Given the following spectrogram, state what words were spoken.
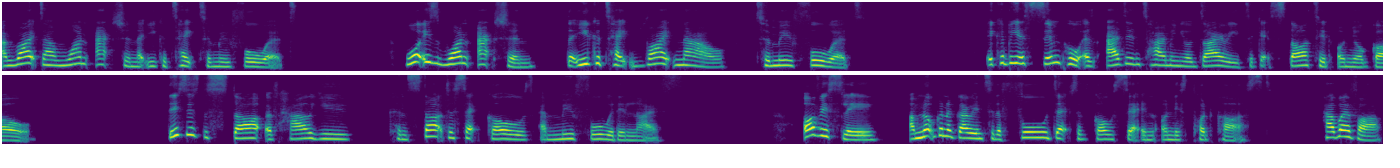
and write down one action that you could take to move forward. What is one action that you could take right now to move forward? It could be as simple as adding time in your diary to get started on your goal. This is the start of how you can start to set goals and move forward in life. Obviously, I'm not going to go into the full depth of goal setting on this podcast. However,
